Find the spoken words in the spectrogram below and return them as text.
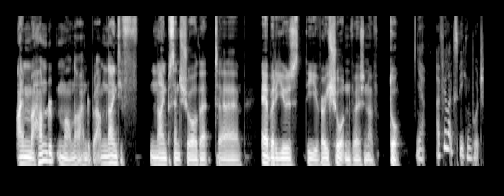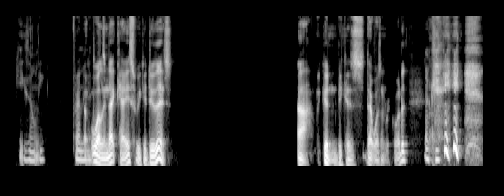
I'm a hundred, well not a hundred, but I'm ninety nine percent sure that uh, everybody used the very shortened version of to. Yeah. I feel like speaking Portuguese only for a minute. Well, in that case, we could do this. Ah, we couldn't because that wasn't recorded. Okay.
